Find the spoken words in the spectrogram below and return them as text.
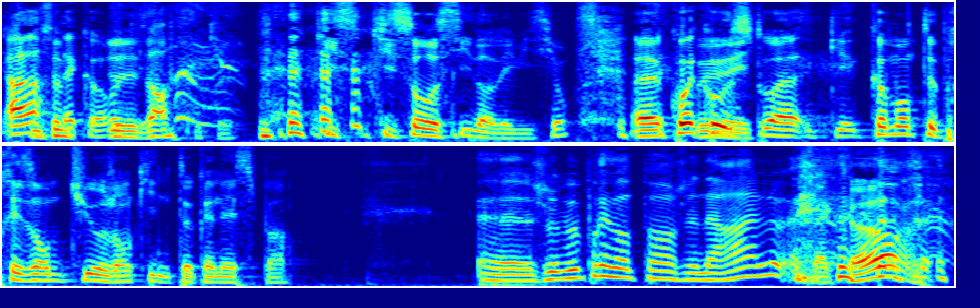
Ah, d'accord, deux ok. désormais. qui, qui sont aussi dans l'émission. Euh, Quacos, Oui, oui. toi, comment te présentes-tu aux gens qui ne te connaissent pas? Euh, je me présente pas en général. D'accord.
